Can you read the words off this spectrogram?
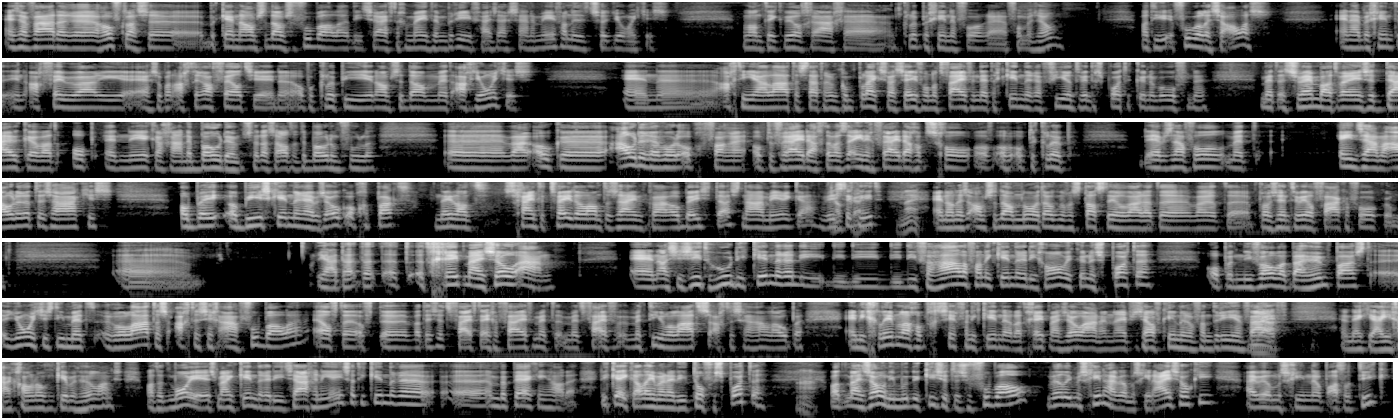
En zijn vader, eh, hoofdklasse, eh, bekende Amsterdamse voetballer, die schrijft de gemeente een brief. Hij zegt, zijn er meer van dit soort jongetjes? Want ik wil graag eh, een club beginnen voor, eh, voor mijn zoon. Want die, voetbal is zijn alles. En hij begint in 8 februari eh, ergens op een achterafveldje in, eh, op een clubje in Amsterdam met acht jongetjes. En eh 18 jaar later staat er een complex waar 735 kinderen 24 sporten kunnen beoefenen. Met een zwembad waarin ze duiken, wat op en neer kan gaan, de bodem, zodat ze altijd de bodem voelen. Waar ook ouderen worden opgevangen op de vrijdag. Dat was de enige vrijdag op de school of, of op de club. Daar hebben ze nou vol met eenzame ouderen tussen haakjes. Obe obese kinderen hebben ze ook opgepakt. Nederland schijnt het tweede land te zijn qua obesitas na Amerika. Wist ik niet. Nee. En dan is Amsterdam-Noord ook nog een stadsdeel waar, dat, eh, waar het eh, procentueel vaker voorkomt. Ehm, ja, dat, dat, het, het greep mij zo aan. En als je ziet hoe die kinderen, die, die, die, die, die verhalen van die kinderen die gewoon weer kunnen sporten op een niveau wat bij hun past. Eh, jongetjes die met rollators achter zich aan voetballen. Elfde of eh, wat is het, vijf tegen vijf met, met, vijf, met tien rollators achter zich aan lopen. En die glimlach op het gezicht van die kinderen, dat greep mij zo aan. En dan heb je zelf kinderen van drie en vijf. En dan denk je, ja, hier ga ik gewoon ook een keer met hun langs. Want het mooie is, mijn kinderen die zagen niet eens dat die kinderen eh, een beperking hadden. Die keken alleen maar naar die toffe sporten. Ah. Want mijn zoon die moet nu kiezen tussen voetbal, wil hij misschien. Hij wil misschien ijshockey. Hij wil misschien op atletiek.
